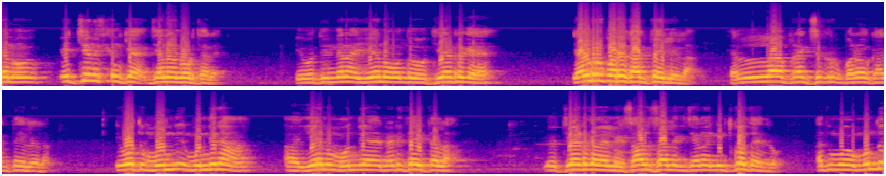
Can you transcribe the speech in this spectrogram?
ಏನು ಹೆಚ್ಚಿನ ಸಂಖ್ಯೆ ಜನ ನೋಡ್ತಾರೆ. ಇವತ್ತಿನ ದಿನ ಏನು ಒಂದು ಥಿಯೇಟ್ರಿಗೆ ಎಲ್ಲರೂ ಬರೋಕ್ಕಾಗ್ತಾ ಇರಲಿಲ್ಲ. ಎಲ್ಲ ಪ್ರೇಕ್ಷಕರಿಗೆ ಬರೋಕ್ಕಾಗ್ತಾ ಇರಲಿಲ್ಲ. ಇವತ್ತು ಮುಂದಿನ ಮುಂದಿನ ಏನು ಮುಂದೆ ನಡೀತಾ ಇತ್ತಲ್ಲ, ಥಿಯೇಟ್ರ್ಗಳಲ್ಲಿ ಸಾಲು ಸಾಲಿಗೆ ಜನ ನಿಂತ್ಕೊಳ್ತಾ ಇದ್ರು. ಅದು ಮುಂದೂ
